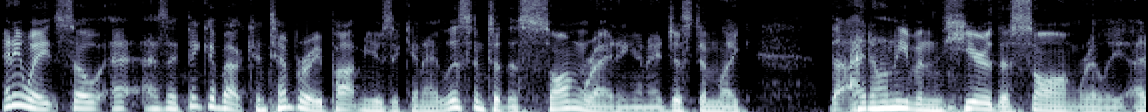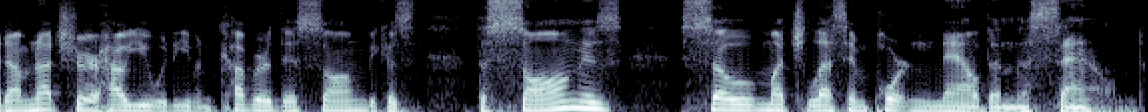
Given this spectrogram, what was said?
Anyway, so as I think about contemporary pop music and I listen to the songwriting, and I just am like, I don't even hear the song really. I, am not sure how you would even cover this song because the song is so much less important now than the sound.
